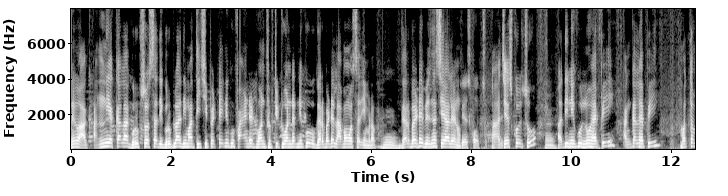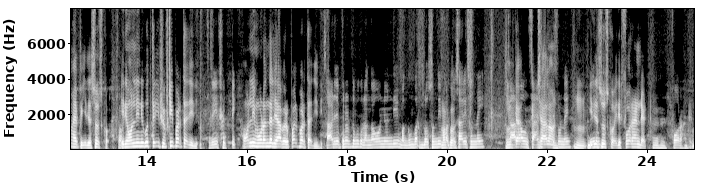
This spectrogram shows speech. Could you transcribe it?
నువ్వు అన్ని ఎక్కల గ్రూప్స్ వస్తుంది గ్రూప్లో అది మా తీసి పెట్టే నీకు five hundred one fifty two hundred నీకు గర్ బట్టే లాభం వస్తుంది. మేడం. గర్ బట్టే బిజినెస్ చేయాలి చేసుకోవచ్చు. చేసుకోవచ్చు. అది నీకు నువ్వు హ్యాపీ అంకల్ హ్యాపీ మొత్తం హ్యాపీ ఇది చూసుకో. ఇది ఓన్లీ నీకు త్రీ ఫిఫ్టీ పడుతుంది ఇది. త్రీ ఫిఫ్టీ ఓన్లీ మూడు వందల యాభై రూపాయలు పడుతుంది ఇది. సార్ చెప్పినట్టు మీకు లంగా ఓణి ఉంది మగ్గం వర్క్ బ్లౌజ్ ఉంది సారీస్ ఉన్నాయి ఇంకా చాలా ఉన్నాయి ఇది చూసుకో ఇది ఫోర్ హండ్రెడ్ ఫోర్ హండ్రెడ్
